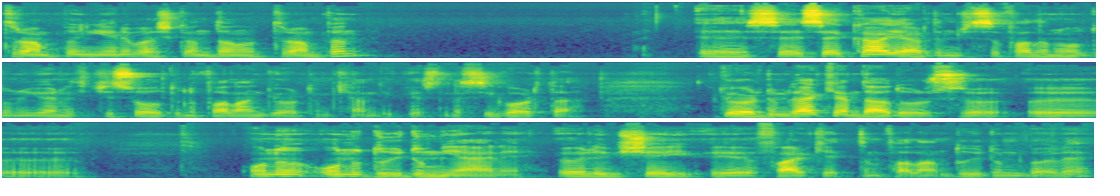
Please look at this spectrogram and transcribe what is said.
Trump'ın yeni başkan Donald Trump'ın e, SSK yardımcısı falan olduğunu, yöneticisi olduğunu falan gördüm kendi ülkesinde. Sigorta. Gördüm derken daha doğrusu e, onu onu duydum yani. Öyle bir şey e, fark ettim falan. Duydum böyle.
